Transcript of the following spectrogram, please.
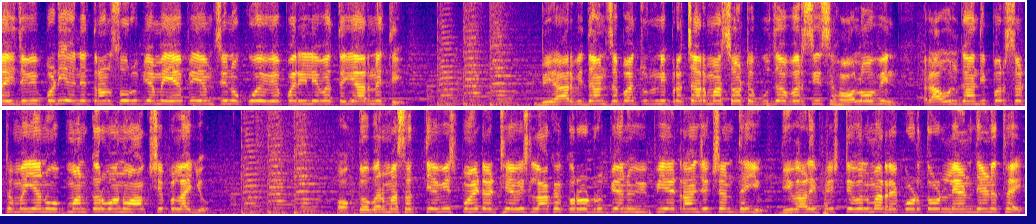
લઈ જવી પડી અને ત્રણસો રૂપિયામાં એપીએમસીનો કોઈ વેપારી લેવા તૈયાર નથી. બિહાર વિધાનસભા ચૂંટણી પ્રચારમાં છઠ પૂજા વર્સિસ હોલોવિન. રાહુલ ગાંધી પર છઠ મૈયાનું અપમાન કરવાનો આક્ષેપ લાગ્યો. ઓક્ટોબરમાં સત્યાવીસ પોઈન્ટ અઠ્યાવીસ લાખ કરોડ રૂપિયાનું યુપીઆઈ ટ્રાન્ઝેક્શન થયું. દિવાળી ફેસ્ટિવલમાં રેકોર્ડ તોડ લેણદેણ થઈ.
